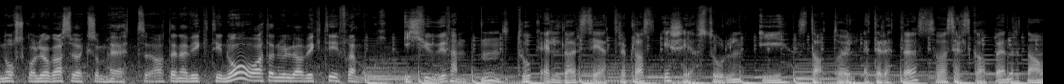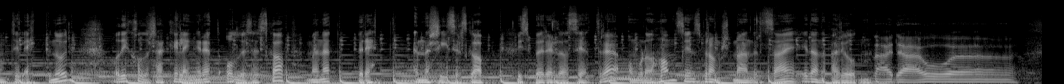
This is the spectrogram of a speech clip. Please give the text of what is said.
norsk olje- og gassvirksomhet. At den er viktig nå, og at den vil være viktig fremover. I 2015 tok Eldar Sætre plass i sjefsstolen i Statoil. Etter dette så har selskapet endret navn til Equinor, og de kaller seg ikke lenger et oljeselskap, men et bredt energiselskap. Vi spør Eldar Sætre om hvordan han syns bransjen har endret seg i denne perioden. Nei, det er jo det,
